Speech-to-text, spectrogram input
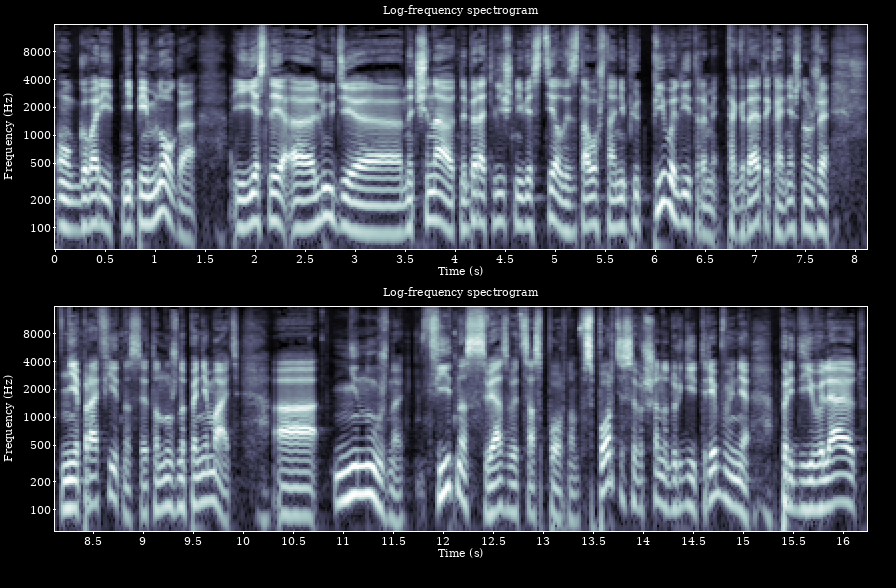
он говорит, не пей много. И если э, люди э, начинают набирать лишний вес тела из-за того, что они пьют пиво литрами, тогда это, конечно, уже не про фитнес. Это нужно понимать. А, не нужно. Фитнес связывать со спортом. В спорте совершенно другие требования предъявляют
